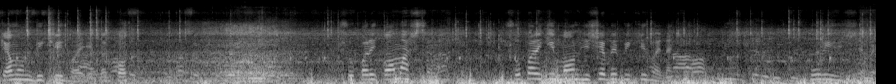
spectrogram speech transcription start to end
কেমন বিক্রি হয়? এটা কত? সুপারি কম আসছে না? সুপারি কি মন হিসেবে বিক্রি হয় না কুড়ি হিসেবে।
